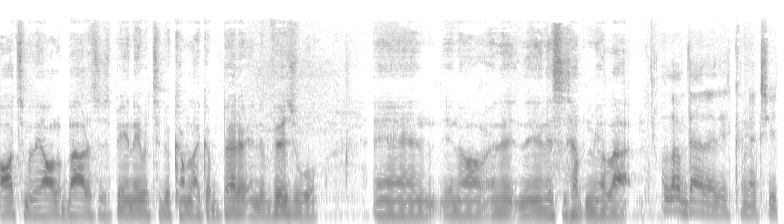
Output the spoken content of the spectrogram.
ultimately all about is just being able to become like a better individual and you know, and, it, and this is helping me a lot. I love that that it connects you.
